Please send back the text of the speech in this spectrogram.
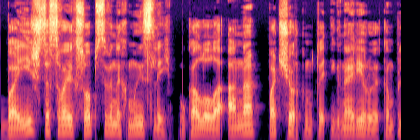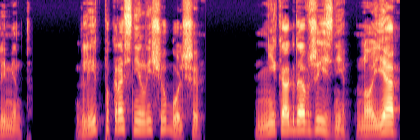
«Боишься своих собственных мыслей», — уколола она, подчеркнуто игнорируя комплимент. Глит покраснел еще больше. «Никогда в жизни, но я...»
